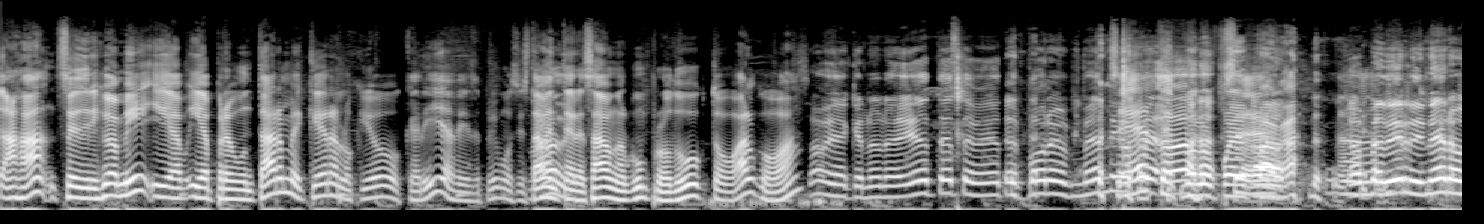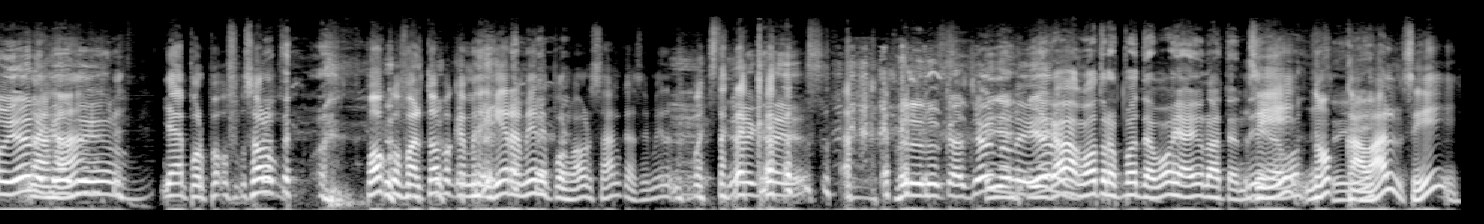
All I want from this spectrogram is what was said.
Ajá, se dirigió a mí y a, y a preguntarme qué era lo que yo quería, fíjese, primo, si estaba Madre. interesado en algún producto o algo, ¿ah? ¿Sabes? Que no, no, este, este, este pobre Sí, este a, No lo puede pagar. a pedir dinero viene. que Ajá. dinero. Ya, por po- solo poco faltó para que me dijera, mire, por favor, sálgase, mire, no puede estar acá. Pero educación Y, no y le llegaban dieron. otros después de vos y ahí los atendían. Sí, no, Sí. cabal, sí.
